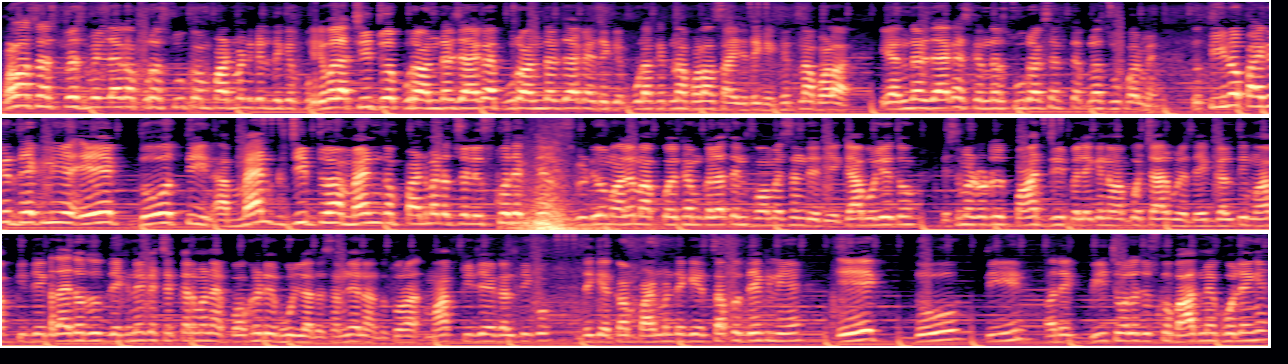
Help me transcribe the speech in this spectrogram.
बड़ा सा स्पेस मिल जाएगा पूरा सू कंपार्टमेंट के लिए। देखिए, ये वाला चीज़ जो पूरा अंदर जाएगा, पूरा अंदर जाएगा। देखिए, पूरा कितना बड़ा साइज़ है, देखिए, कितना बड़ा। ये अंदर जाएगा, इसके अंदर सू रख सकते हैं प्लस ऊपर में। तो तीनों पैकेट देख लिए, एक, दो, तीन। अब मैन जीप जो है मैन कंपार्टमेंट तो चलिए उसको देखते हैं। इस वीडियो में आपको एक हम गलत इन्फॉर्मेशन दे दिए। क्या बोलिए तो? इसमें टोटल पाँच जीप है लेकिन हम आपको चार बोले थे। एक गलती माफ़ कीजिए। इधर तो देखने के चक्कर में ना पॉकेट में भूल जाता समझे ना? तो थोड़ा माफ़ कीजिए गलती को। देखिए कंपार्टमेंट देखिए, सब तो देख लिए एक, दो, तीन और एक बीच वाला जिसको बाद में खोलेंगे।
